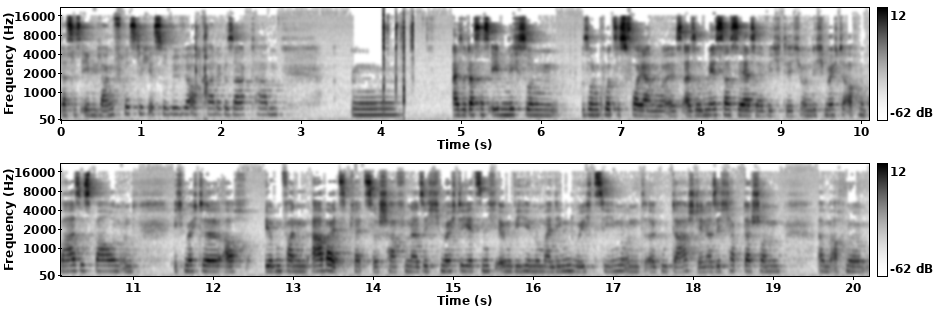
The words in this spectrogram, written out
dass es eben langfristig ist, so wie wir auch gerade gesagt haben. Mm, also dass das eben nicht so ein, so ein kurzes Feuer nur ist. Also mir ist das sehr, sehr wichtig und ich möchte auch eine Basis bauen und ich möchte auch irgendwann Arbeitsplätze schaffen. Also ich möchte jetzt nicht irgendwie hier nur mein Ding durchziehen und äh, gut dastehen. Also ich habe da schon ähm, auch eine,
